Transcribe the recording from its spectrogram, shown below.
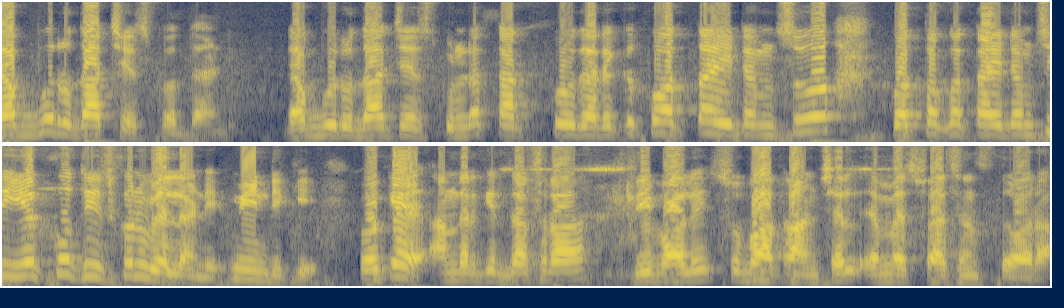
డబ్బు వృధా చేసుకోవద్దండి డబ్బు వృధా చేసుకుంటే తక్కువ ధరకి కొత్త ఐటమ్స్ కొత్త కొత్త ఐటమ్స్ ఎక్కువ తీసుకొని వెళ్ళండి మీ ఇంటికి. ఓకే? అందరికీ దసరా దీపావళి శుభాకాంక్షలు ఎంఎస్ ఫ్యాషన్స్ ద్వారా.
